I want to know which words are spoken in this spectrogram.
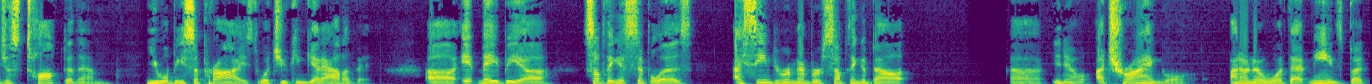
just talk to them, you will be surprised what you can get out of it. Uh, it may be a uh, something as simple as I seem to remember something about uh, you know a triangle. I don't know what that means, but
